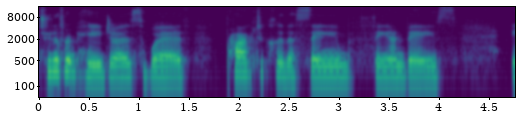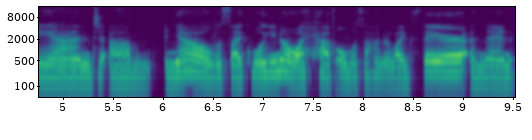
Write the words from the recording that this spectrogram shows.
two different pages with practically the same fan base. And um, now it was like well you know i have almost 100 likes there and then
